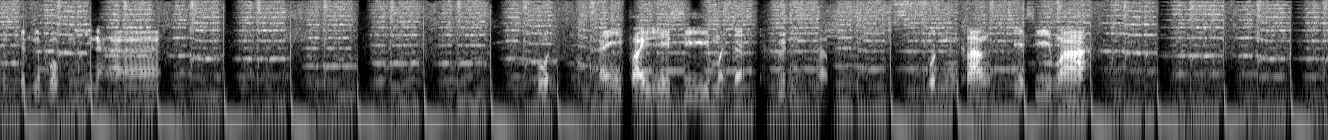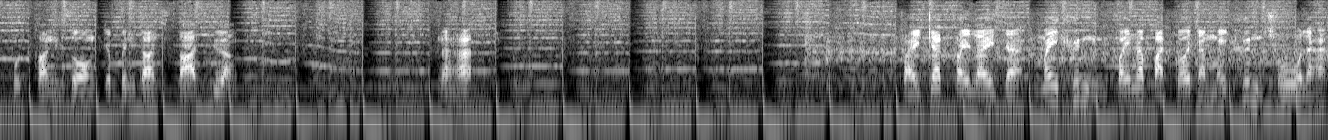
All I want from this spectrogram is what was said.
มันเป็นระบบนี้นะฮะกดให้ไฟ AC มันจะขึ้นครับ กดหนึ่งครั้ง AC มา กดครั้งที่สองจะเป็นการสตาร์ทเครื่องนะฮะไฟแก๊สไฟอะไรจะไม่ขึ้นไฟหน้าปัดก็จะไม่ขึ้นโชว์แล้วฮะ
